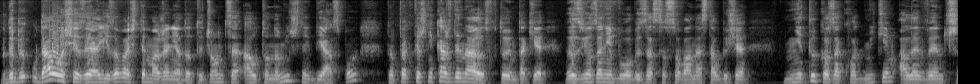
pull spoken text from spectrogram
Gdyby udało się zrealizować te marzenia dotyczące autonomicznych diaspor, to praktycznie każdy naród, w którym takie rozwiązanie byłoby zastosowane, stałby się nie tylko zakładnikiem, ale wręcz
